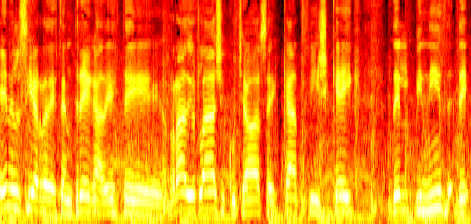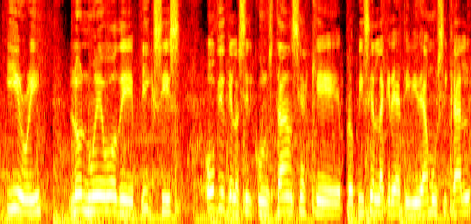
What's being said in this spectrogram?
En el cierre de esta entrega de este Radio Clash, escuchabas eh, Catfish Cake del Beneath de Erie, lo nuevo de Pixies. Obvio que las circunstancias que propician la creatividad musical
